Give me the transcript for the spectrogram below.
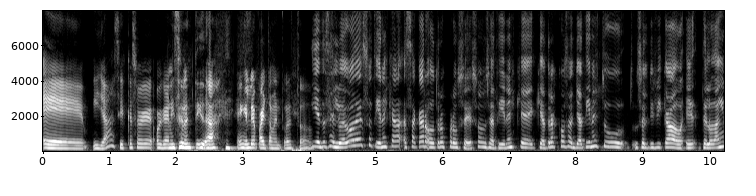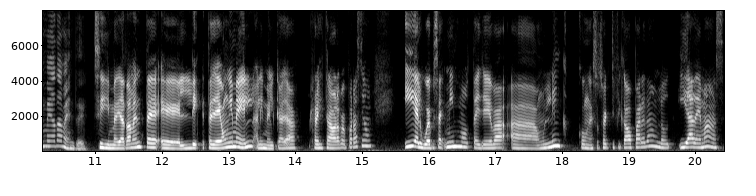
Eh, y ya, así es que se organiza una entidad en el departamento de Estado. Y entonces luego de eso tienes que sacar otros procesos, o sea, tienes que, ¿qué otras cosas? Ya tienes tu, certificado, eh, ¿te lo dan inmediatamente? Sí, inmediatamente te llega un email, al email que haya registrado la corporación, y el website mismo te lleva a un link con esos certificados para download. Y además,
